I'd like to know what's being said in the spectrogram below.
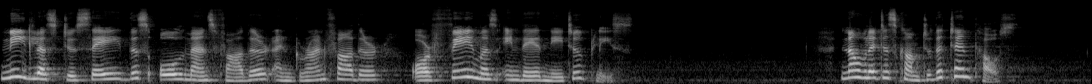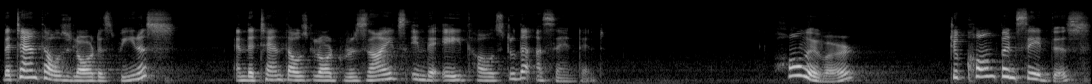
Needless to say, this old man's father and grandfather are famous in their native place. Now let us come to the 10th house. The 10th house lord is Venus and the 10th house lord resides in the 8th house to the ascendant. However, to compensate this,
